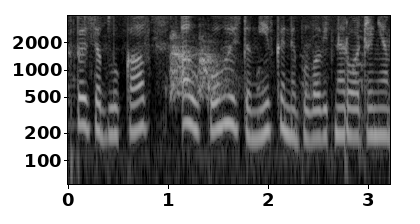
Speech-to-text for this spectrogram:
хтось заблукав, а у когось домівки не було від народження.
